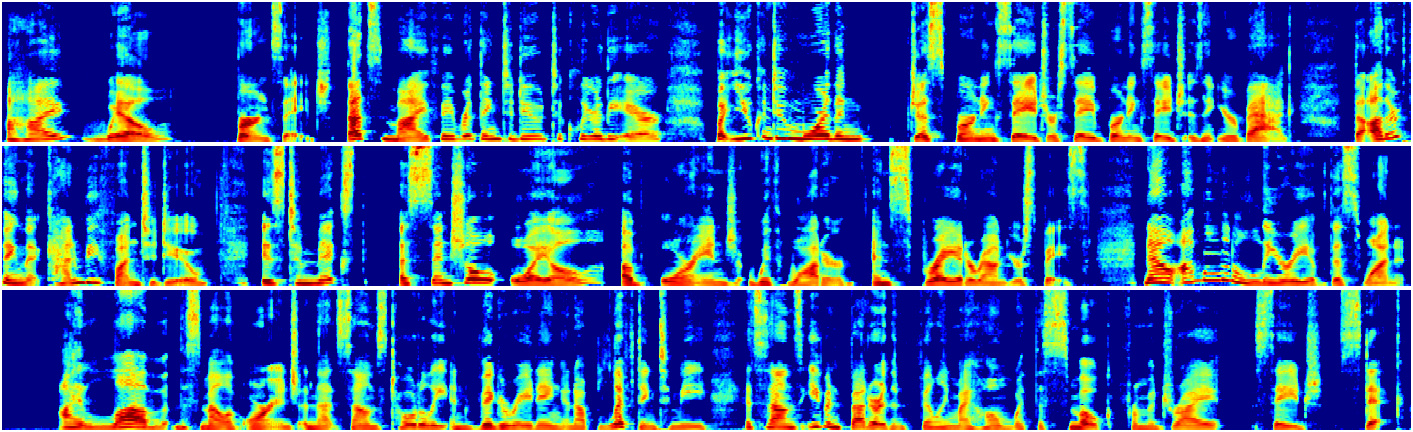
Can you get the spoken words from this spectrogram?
I will burn sage. That's my favorite thing to do to clear the air, but you can do more than just burning sage or say burning sage isn't your bag. The other thing that can be fun to do is to mix essential oil of orange with water and spray it around your space. Now, I'm a little leery of this one. I love the smell of orange, and that sounds totally invigorating and uplifting to me. It sounds even better than filling my home with the smoke from a dry sage stick.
